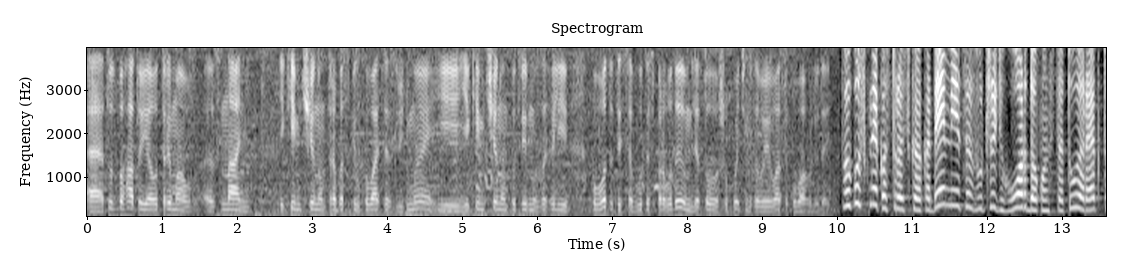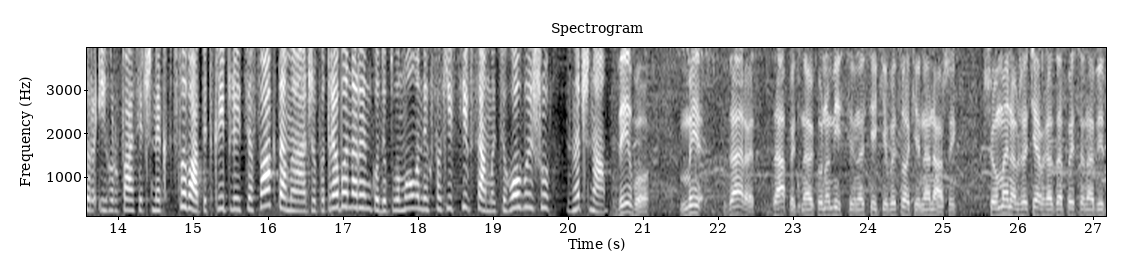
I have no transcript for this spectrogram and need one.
Е, Тут багато я отримав е, знань, яким чином треба спілкуватися з людьми і яким чином потрібно взагалі поводитися, бути справедливим для того, щоб потім завоювати повагу людей. Випускник Острозької академії це звучить гордо, констатує ректор Ігор Пасічник. Слова підкріплюються фактами, адже потреба на ринку дипломованих фахівців саме цього вишу значна. Диво, ми зараз запит на економістів настільки високий на наших, що в мене вже черга записана від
